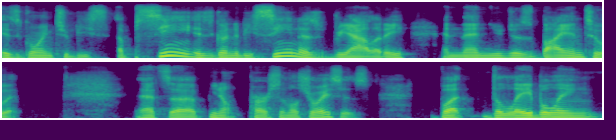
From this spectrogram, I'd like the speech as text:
is going to be obscene, is going to be seen as reality, and then you just buy into it. That's a, you know, personal choices. But the labeling,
